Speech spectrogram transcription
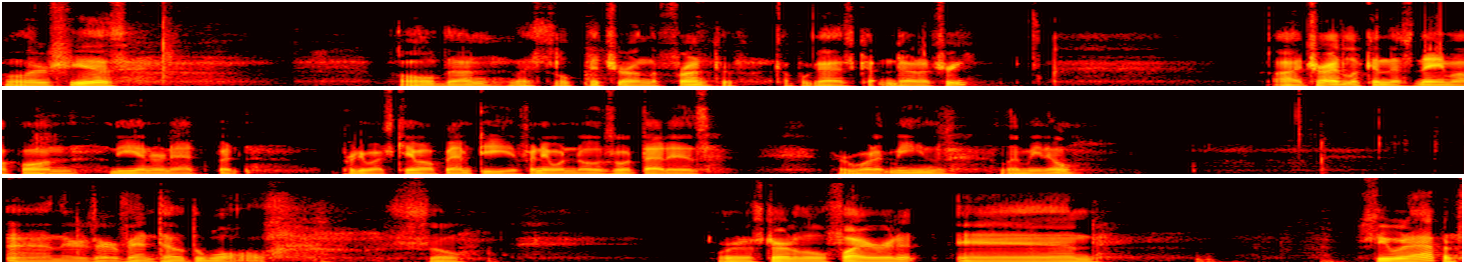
Well, there she is all done. Nice little picture on the front of a couple guys cutting down a tree. I tried looking this name up on the internet, but pretty much came up empty. If anyone knows what that is or what it means, let me know. And there's our vent out the wall. So we're going to start a little fire in it and see what happens.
